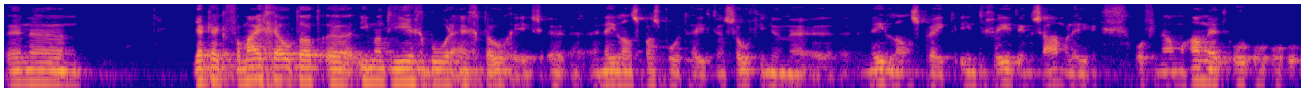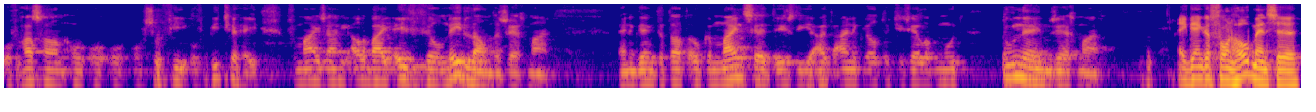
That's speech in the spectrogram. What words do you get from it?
En ehm, ja, kijk, voor mij geldt dat eh, iemand die hier geboren en getogen is, eh, eh, een Nederlands paspoort heeft, een SOFI-nummer, Nederlands spreekt, integreert in de samenleving. Of je nou Mohammed of, of, Hassan of, of, of Sofie of Pietje heet. Voor mij zijn die allebei evenveel Nederlanders, zeg maar. En ik denk dat dat ook een mindset is die je uiteindelijk wel tot jezelf moet toenemen, zeg maar. Ik denk dat voor een hoop mensen,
